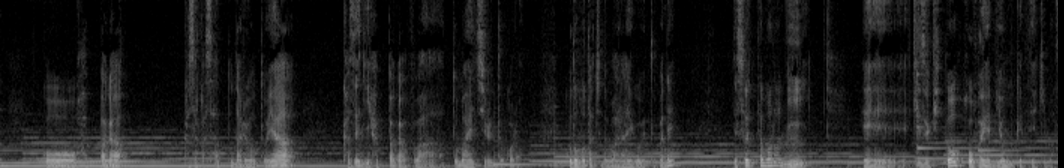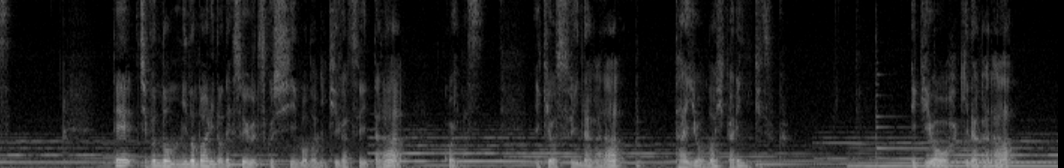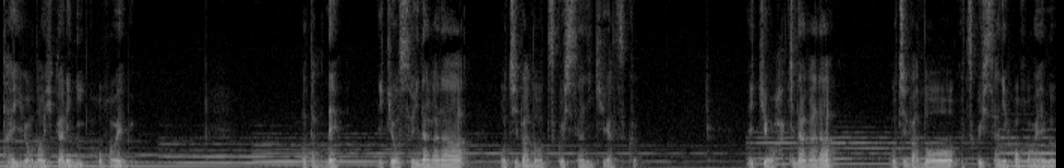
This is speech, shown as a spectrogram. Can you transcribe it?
こう葉っぱがカサカサっとなる音や風に葉っぱがふわーっと舞い散るところ子供たちの笑い声とかね。でそういったものに、えー、気づきと微笑みを向けていきます。で自分の身の回りのねそういう美しいものに気がついたらこう言います。息を吸いながら太陽の光に気づく。息を吐きながら太陽の光に微笑む。またはね息を吸いながら落ち葉の美しさに気がつく。息を吐きながら落ち葉の美しさに微笑む。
